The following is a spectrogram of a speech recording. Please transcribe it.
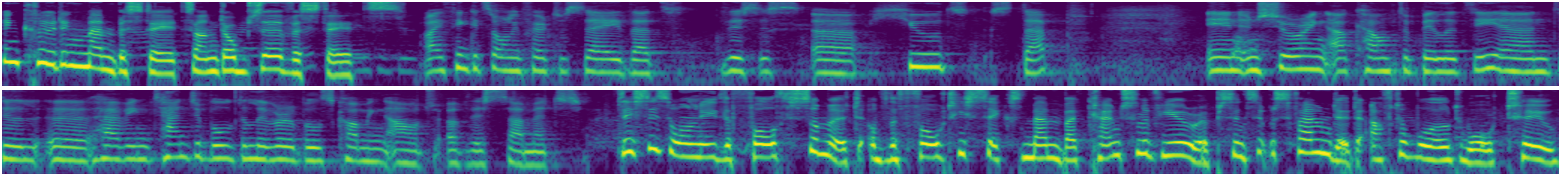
including member states and observer states. I think it's only fair to say that this is a huge step in ensuring accountability and uh, having tangible deliverables coming out of this summit. This is only the fourth summit of the 46 member Council of Europe since it was founded after World War II.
